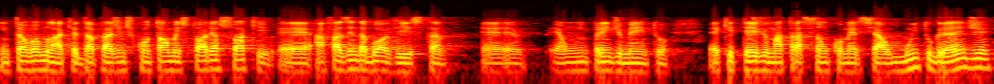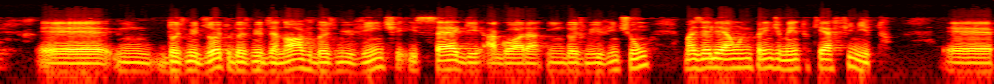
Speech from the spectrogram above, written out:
Então vamos lá, que dá para a gente contar uma história só aqui. É, a Fazenda Boa Vista é, é um empreendimento é, que teve uma atração comercial muito grande é, em 2018, 2019, 2020 e segue agora em 2021, mas ele é um empreendimento que é finito. É,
